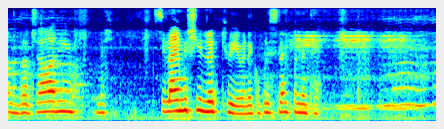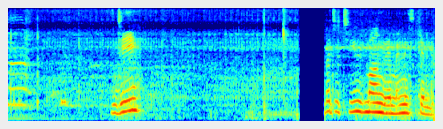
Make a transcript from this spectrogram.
अंदर जा रही हूँ। सिलाई मशीन रखी हुई है मैंने, कपड़े सिलाई करने थे। जी। बच्चे चीज़ मांग रहे मैंने इसके अंदर।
